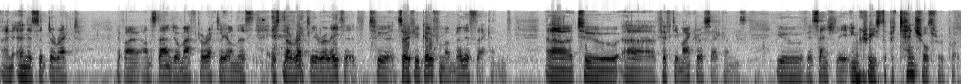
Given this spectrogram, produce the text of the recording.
and and it's a direct. If I understand your math correctly on this, it's directly related to it. So if you go from a millisecond uh, to uh, 50 microseconds, you've essentially increased the potential throughput.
